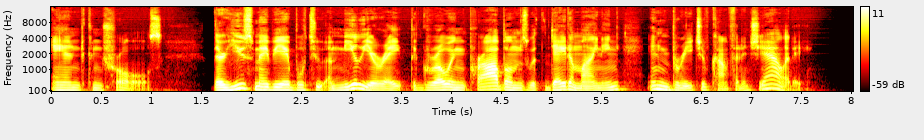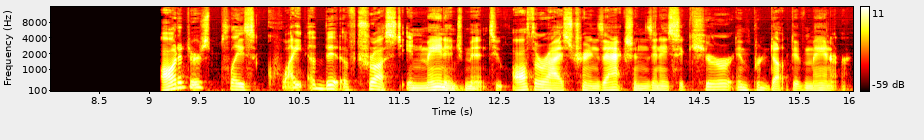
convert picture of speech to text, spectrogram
and controls. Their use may be able to ameliorate the growing problems with data mining and breach of confidentiality. Auditors place quite a bit of trust in management to authorize transactions in a secure and productive manner.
